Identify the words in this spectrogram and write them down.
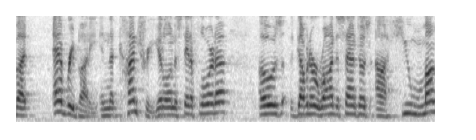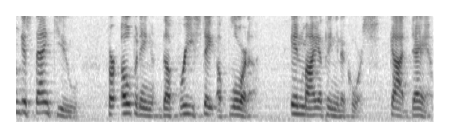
but everybody in the country, let alone the state of Florida, owes Governor Ron DeSantis a humongous thank you for opening the free state of Florida. In my opinion, of course. God damn.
